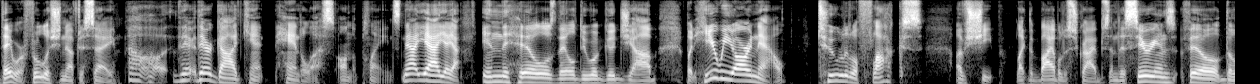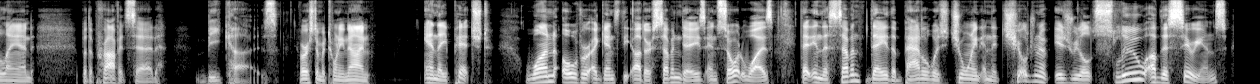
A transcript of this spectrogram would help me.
They were foolish enough to say, oh, their, their God can't handle us on the plains. Now, yeah, yeah, yeah. In the hills, they'll do a good job. But here we are now, two little flocks of sheep like the Bible describes them. The Syrians fill the land, but the prophet said, because. Verse number 29 And they pitched one over against the other seven days, and so it was that in the seventh day the battle was joined, and the children of Israel slew of the Syrians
